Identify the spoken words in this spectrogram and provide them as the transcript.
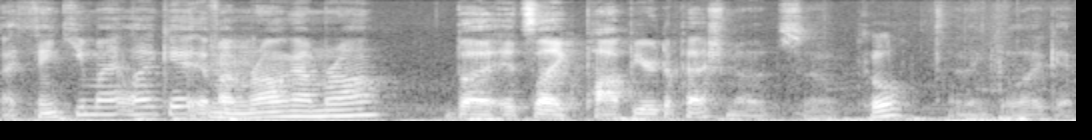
I think you might like it. If I'm Mhm. wrong, I'm wrong. But it's like popular Depeche Mode, so Cool. I think you'll like it.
